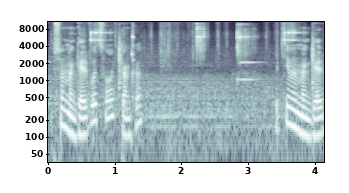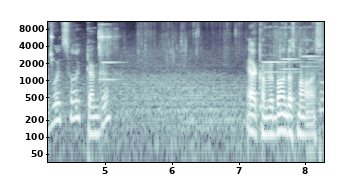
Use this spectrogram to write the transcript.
Gibst du mir mein Geld wohl zurück? Danke. Gebt ihr mir mein Geld wohl zurück? Danke. Ja, komm, wir bauen das mal aus.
